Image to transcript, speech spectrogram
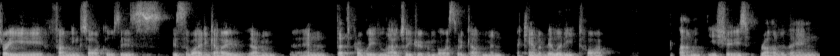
three-year funding cycles is is the way to go, um, and that's probably largely driven by sort of government accountability type um, issues rather than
